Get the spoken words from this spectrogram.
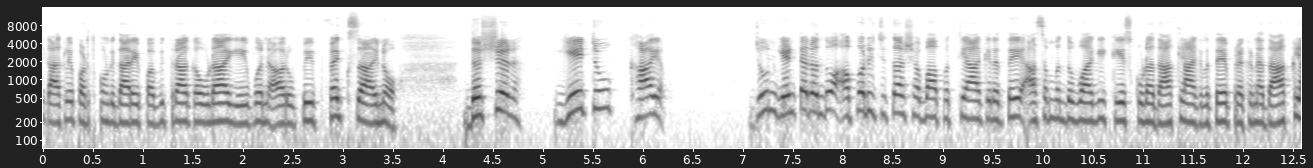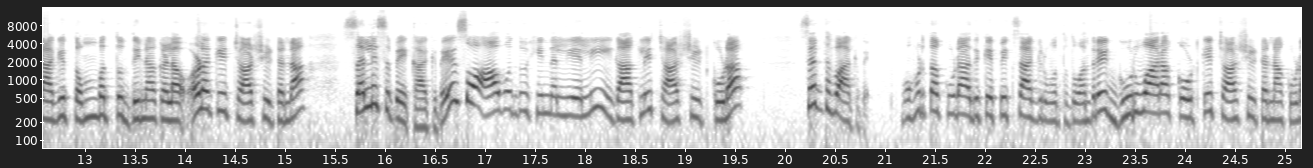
ಈಗಾಗಲೇ ಪಡೆದುಕೊಂಡಿದ್ದಾರೆ. ಪವಿತ್ರ ಗೌಡ ಎ ಒನ್ ಆರೋಪಿ ಫೆಕ್ಸ್ ಏನೋ ದರ್ಶನ್ ಎ ಟು ಖಾಯಂ. ಜೂನ್ ಎಂಟರಂದು ಅಪರಿಚಿತ ಶವ ಪತ್ತೆಯಾಗಿರುತ್ತೆ ಅಸಂಬಂಧವಾಗಿ ಕೇಸ್ ಕೂಡ ದಾಖಲಾಗಿರುತ್ತೆ. ಪ್ರಕರಣ ದಾಖಲಾಗಿ ತೊಂಬತ್ತು ದಿನಗಳ ಒಳಗೆ ಚಾರ್ಜ್ ಶೀಟ್ ಅನ್ನ ಸಲ್ಲಿಸಬೇಕಾಗಿದೆ. ಸೊ, ಆ ಒಂದು ಹಿನ್ನೆಲೆಯಲ್ಲಿ ಈಗಾಗಲೇ ಚಾರ್ಜ್ ಶೀಟ್ ಕೂಡ ಸಿದ್ಧವಾಗಿದೆ. ಮುಹೂರ್ತ ಕೂಡ ಅದಕ್ಕೆ ಫಿಕ್ಸ್ ಆಗಿರುವಂತದ್ದು. ಅಂದ್ರೆ ಗುರುವಾರ ಕೋರ್ಟ್ಗೆ ಚಾರ್ಜ್ ಶೀಟ್ ಅನ್ನ ಕೂಡ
